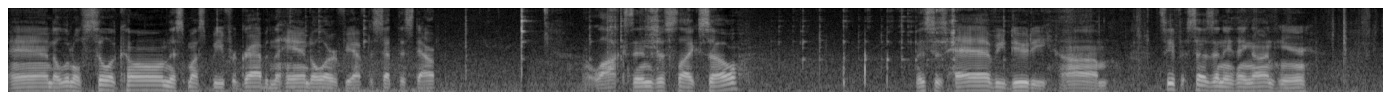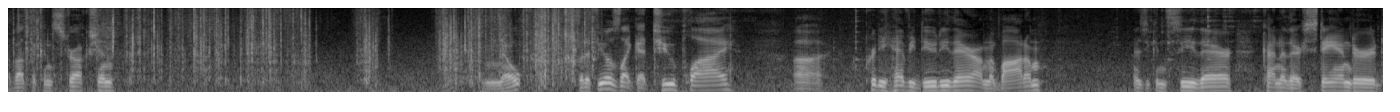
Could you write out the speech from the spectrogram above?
and a little silicone. This must be for grabbing the handle or if you have to set this down. It locks in just like so. This is heavy duty. Um, see if it says anything on here about the construction. Nope. But it feels like a two ply. Uh, pretty heavy duty there on the bottom as you can see there kind of their standard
